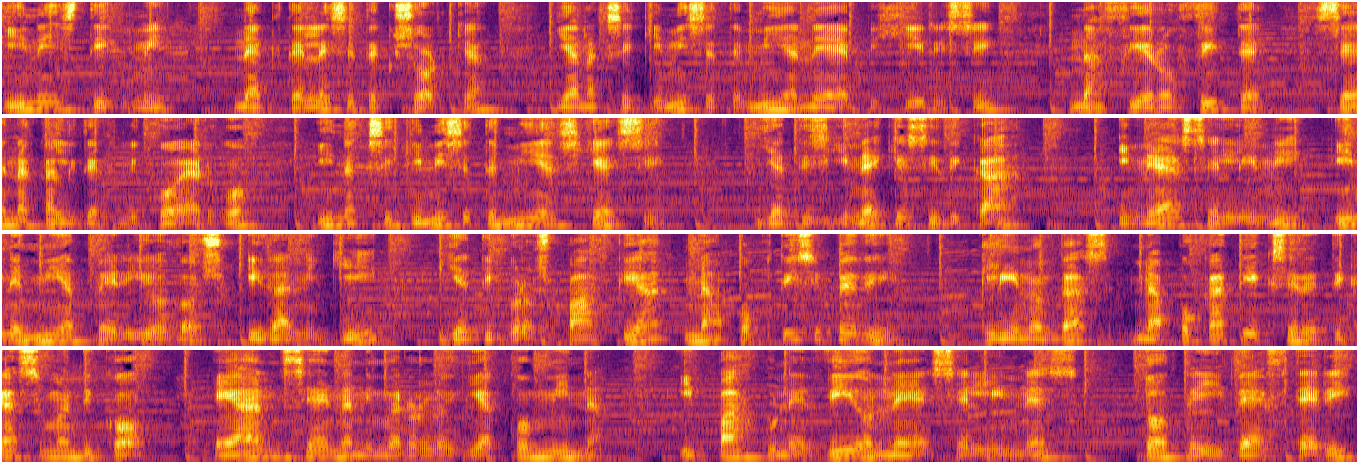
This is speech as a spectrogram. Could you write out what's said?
είναι η στιγμή να εκτελέσετε ξόρκια για να ξεκινήσετε μία νέα επιχείρηση, να αφιερωθείτε σε ένα καλλιτεχνικό έργο ή να ξεκινήσετε μία σχέση. Για τις γυναίκες ειδικά η νέα σελήνη είναι μία περίοδος ιδανική για την προσπάθεια να αποκτήσει παιδί. Κλείνοντας, να πω κάτι εξαιρετικά σημαντικό. Εάν σε έναν ημερολογιακό μήνα υπάρχουν δύο νέες σελήνες, τότε η δεύτερη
